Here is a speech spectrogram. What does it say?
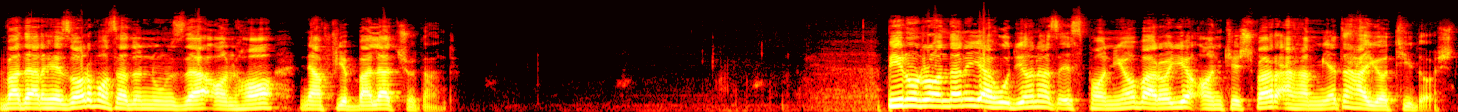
و در 1519 آنها نفی بلد شدند. بیرون راندن یهودیان از اسپانیا برای آن کشور اهمیت حیاتی داشت.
